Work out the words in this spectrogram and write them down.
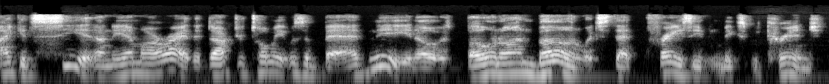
I could see it on the MRI. The doctor told me it was a bad knee. You know, it was bone on bone, which that phrase even makes me cringe.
